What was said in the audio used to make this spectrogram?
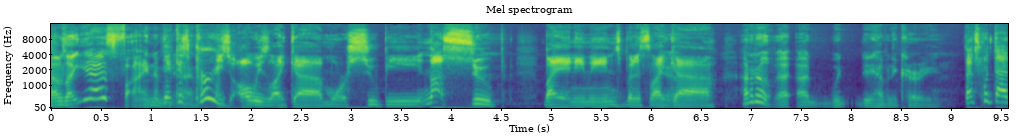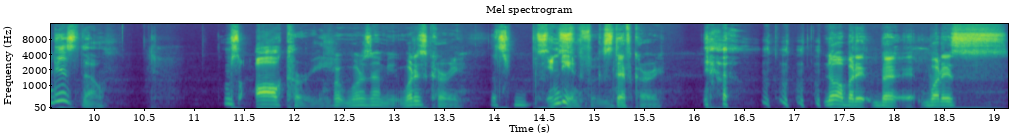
I was like, yeah, it's fine. I mean, Yeah, because I- curry's always like uh, more soupy, not soup by any means, but it's like Yeah. uh, I don't know. I, I we didn't have any curry. that's what that is, though. It's all curry. What, what does that mean? What is curry? That's Indian food. Steph Curry. no, but it, but what is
